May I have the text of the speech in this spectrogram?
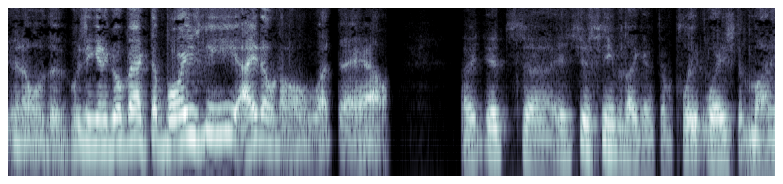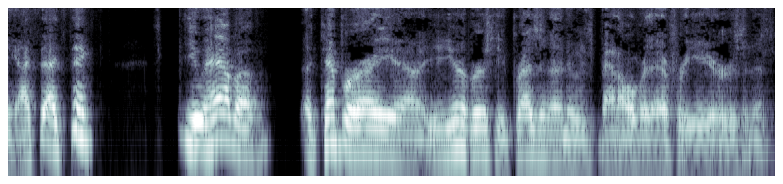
you know the, was he going to go back to Boise? I don't know what the hell. It's uh, it just seems like a complete waste of money. I, th- I think you have a, a temporary uh, university president who's been over there for years and is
